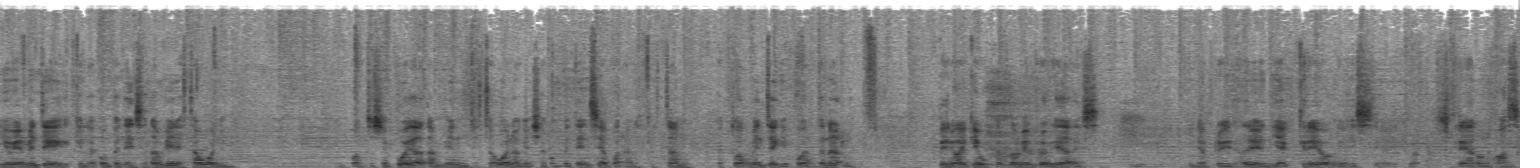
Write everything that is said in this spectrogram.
eh, y obviamente que la competencia también está buena. En cuanto se pueda, también está bueno que haya competencia para las que están actualmente que puedan tenerla. Pero hay que buscar también prioridades. Y, y la prioridad de hoy en día creo que es crear una base.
